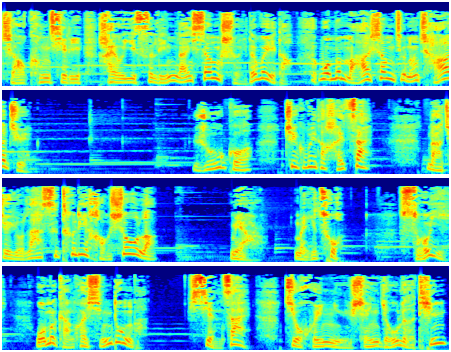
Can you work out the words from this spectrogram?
只要空气里还有一丝铃兰香水的味道，我们马上就能察觉。如果这个味道还在，那就有拉斯特利好受了。喵儿，没错，所以我们赶快行动吧！现在就回女神游乐厅。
